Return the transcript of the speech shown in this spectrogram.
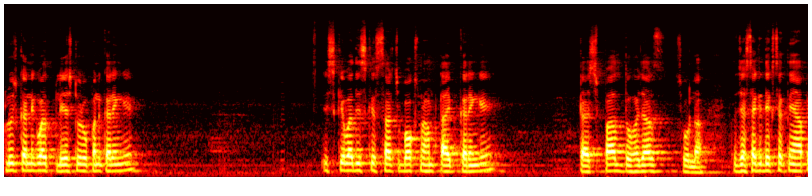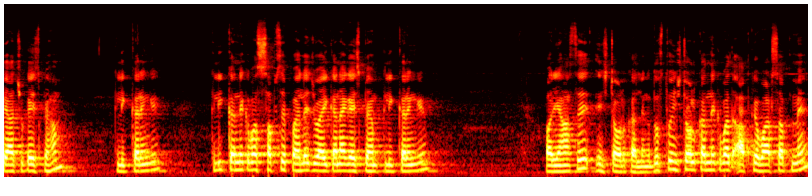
क्लोज करने के बाद प्ले स्टोर ओपन करेंगे। इसके बाद इसके सर्च बॉक्स में हम टाइप करेंगे टचपाल 2016 तो जैसा कि देख सकते हैं, यहाँ पे आ चुका है, इस पर हम क्लिक करेंगे। क्लिक करने के बाद सबसे पहले जो आइकन आएगा, इस पर हम क्लिक करेंगे। और यहाँ से इंस्टॉल कर लेंगे। दोस्तों इंस्टॉल करने के बाद आपके व्हाट्सअप में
